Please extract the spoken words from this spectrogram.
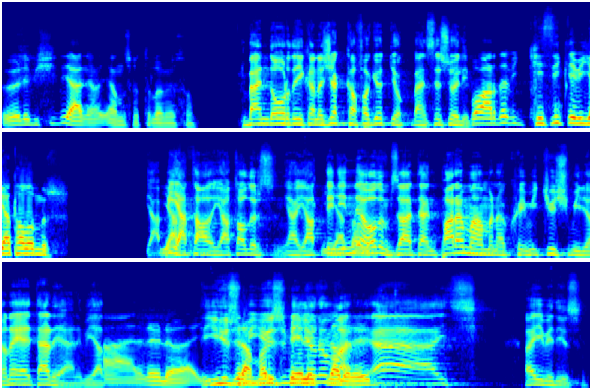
Öyle bir şeydi yani yanlış hatırlamıyorsam. Ben de orada yıkanacak kafa göt yok ben size söyleyeyim. Bu arada bir, kesinlikle bir yat alınır. Ya bir Yat. yat, al, yat alırsın. Ya yat dediğin yat ne oğlum zaten para mı amına koyayım 2-3 milyona yeter yani bir yat. Aynen öyle. 100, liram var, 100 3 milyonun TL'sini var. alır. Ya hiç ayıp ediyorsun.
